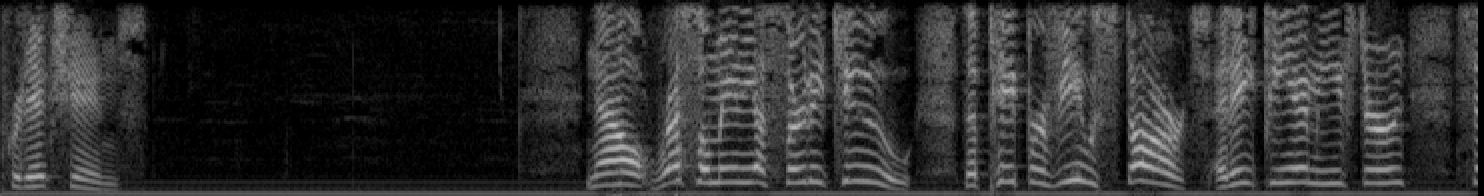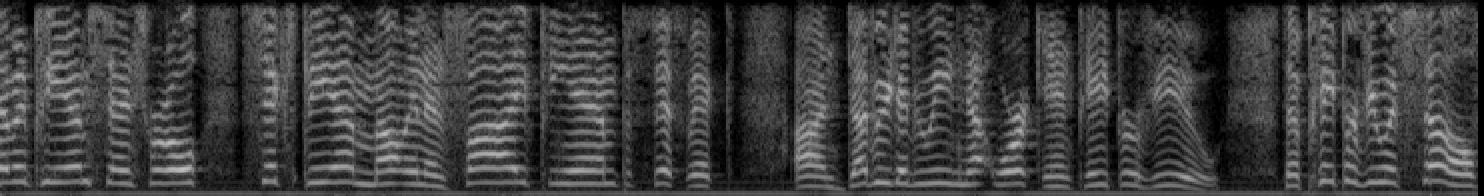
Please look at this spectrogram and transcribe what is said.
predictions. Now, WrestleMania 32, the pay per view starts at 8 p.m. Eastern, 7 p.m. Central, 6 p.m. Mountain, and 5 p.m. Pacific on WWE Network and pay per view. The pay per view itself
